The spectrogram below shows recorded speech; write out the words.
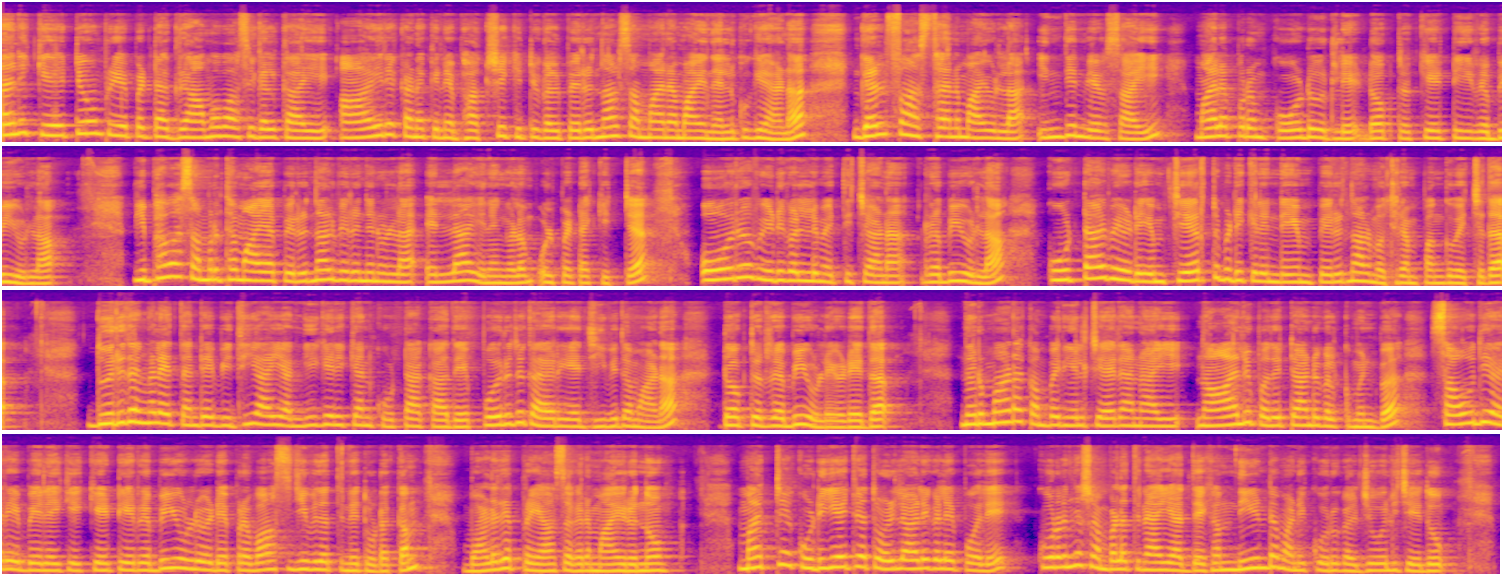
തനിക്ക് ഏറ്റവും പ്രിയപ്പെട്ട ഗ്രാമവാസികൾക്കായി ആയിരക്കണക്കിന് ഭക്ഷ്യക്കിറ്റുകൾ പെരുന്നാൾ സമ്മാനമായി നൽകുകയാണ് ഗൾഫ് ആസ്ഥാനമായുള്ള ഇന്ത്യൻ വ്യവസായി മലപ്പുറം കോഡൂരിലെ ഡോക്ടർ കെ ടി റബിയുള്ള. വിഭവ സമൃദ്ധമായ പെരുന്നാൾ വിരുന്നിനുള്ള എല്ലാ ഇനങ്ങളും ഉൾപ്പെട്ട കിറ്റ് ഓരോ വീടുകളിലും എത്തിച്ചാണ് റബിയുള്ള കൂട്ടായ്മയുടെയും ചേർത്തുപിടിക്കലിന്റെയും പെരുന്നാൾ മധുരം പങ്കുവച്ചത്. ദുരിതങ്ങളെ തന്റെ വിധിയായി അംഗീകരിക്കാൻ കൂട്ടാക്കാതെ പൊരുതുകയറിയ ജീവിതമാണ് ഡോക്ടർ റബിയുള്ളയുടേത്. നിർമ്മാണ കമ്പനിയിൽ ചേരാനായി നാല് പതിറ്റാണ്ടുകൾക്ക് മുൻപ് സൗദി അറേബ്യയിലേക്ക് കെ ടി റബിയുള്ളയുടെ പ്രവാസ ജീവിതത്തിന്റെ തുടക്കം വളരെ പ്രയാസകരമായിരുന്നു. മറ്റ് കുടിയേറ്റ തൊഴിലാളികളെ പോലെ കുറഞ്ഞ ശമ്പളത്തിനായി അദ്ദേഹം നീണ്ട മണിക്കൂറുകൾ ജോലി ചെയ്തു.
